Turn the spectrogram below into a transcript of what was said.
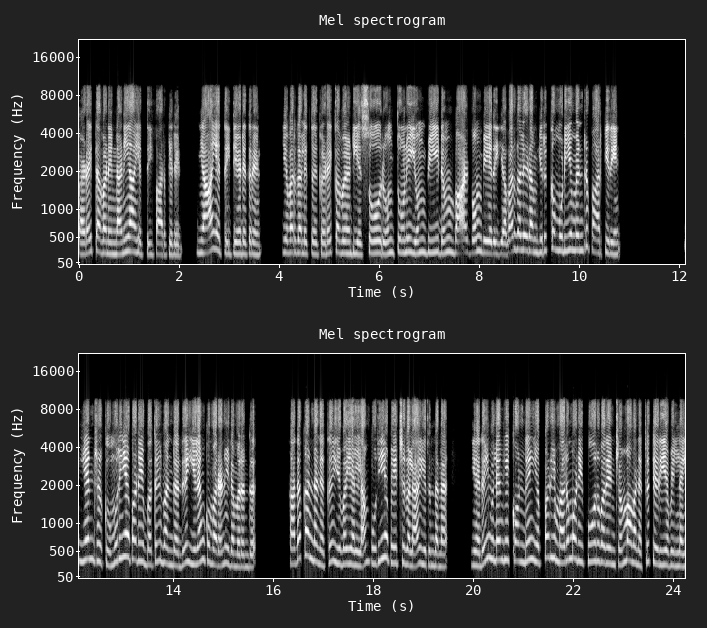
படைத்தவனின் அநியாயத்தை பார்க்கிறேன். நியாயத்தை தேடுகிறேன். இவர்களுக்கு கிடைக்க வேண்டிய சோறும் துணியும் வீடும் வாழ்வும் வேறு எவர்களிடம் இருக்க முடியும் என்று பார்க்கிறேன். என்று குமுறியபடி பதில் வந்தது இளங்குமரனிடமிருந்து. கதக்கண்ணனுக்கு இவையெல்லாம் புதிய பேச்சுகளாய் இருந்தன. எதை விளங்கிக் கொண்டு எப்படி மறுமொழி கூறுவதென்றும் அவனுக்கு தெரியவில்லை.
